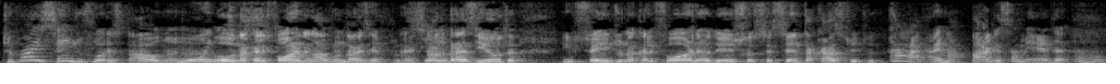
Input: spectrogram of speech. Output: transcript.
Tipo, ah, incêndio florestal, né? Muitos. ou na Califórnia, lá, vamos dar um exemplo, né? Sim. Tá no Brasil, tá... incêndio na Califórnia, deixa 60 casas destruídas. Caralho, mas apaga essa merda. Aham.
